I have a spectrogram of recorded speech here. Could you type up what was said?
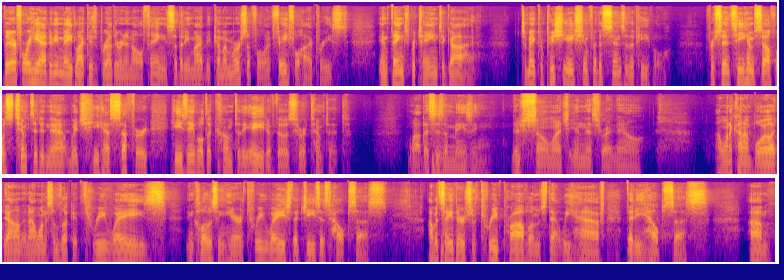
Therefore, he had to be made like his brethren in all things, so that he might become a merciful and faithful high priest in things pertaining to God, to make propitiation for the sins of the people. For since he himself was tempted in that which he has suffered, he's able to come to the aid of those who are tempted. Wow, this is amazing. There's so much in this right now. I want to kind of boil it down and I want us to look at three ways in closing here, three ways that Jesus helps us. I would say there's three problems that we have that he helps us. Um,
